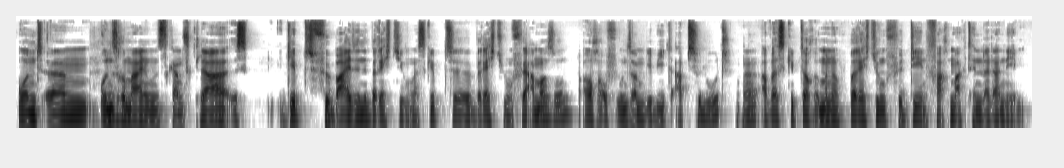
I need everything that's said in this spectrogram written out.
Und ähm, unsere Meinung ist ganz klar, es gibt für beide eine Berechtigung. Es gibt äh, Berechtigung für Amazon, auch auf unserem Gebiet, absolut. Ne? Aber es gibt auch immer noch Berechtigung für den Fachmarkthändler daneben.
